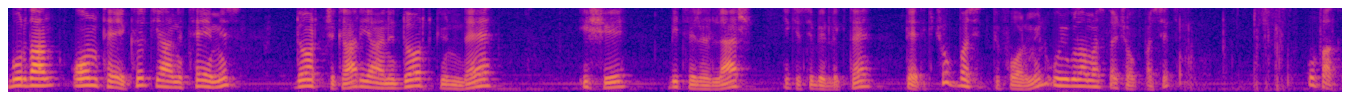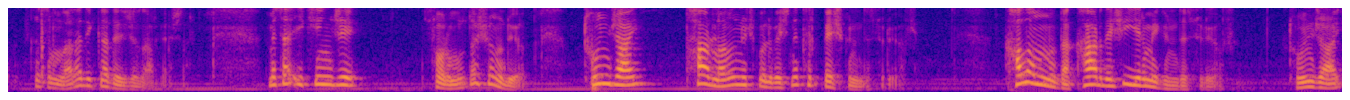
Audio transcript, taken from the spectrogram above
Buradan 10T 40 yani T'miz 4 çıkar. Yani 4 günde işi bitirirler. İkisi birlikte dedik. Çok basit bir formül. Uygulaması da çok basit. Ufak kısımlara dikkat edeceğiz arkadaşlar. Mesela ikinci sorumuzda şunu diyor. Tuncay tarlanın 3 bölü 5'ini 45 günde sürüyor. Kalanını da kardeşi 20 günde sürüyor. Tuncay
